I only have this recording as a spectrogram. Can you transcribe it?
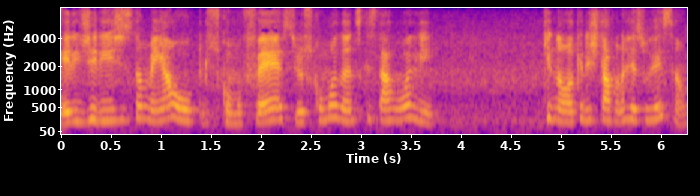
ele dirige também a outros, como Festo e os comandantes que estavam ali, que não acreditavam na ressurreição.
